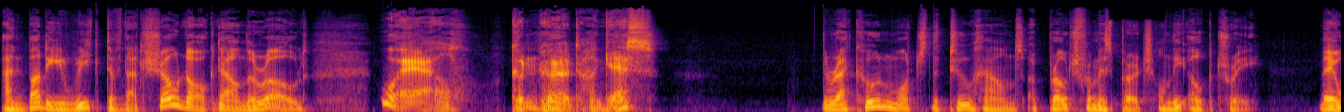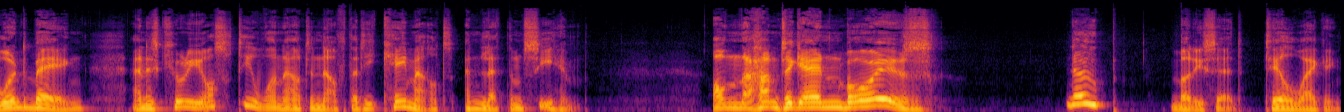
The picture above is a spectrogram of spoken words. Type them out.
and Buddy reeked of that show dog down the road. Well, couldn't hurt, I guess. The raccoon watched the two hounds approach from his perch on the oak tree. They weren't baying, and his curiosity won out enough that he came out and let them see him. On the hunt again, boys? Nope, Buddy said, tail wagging.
